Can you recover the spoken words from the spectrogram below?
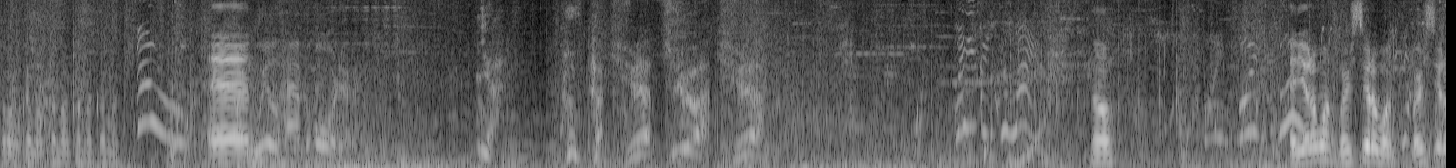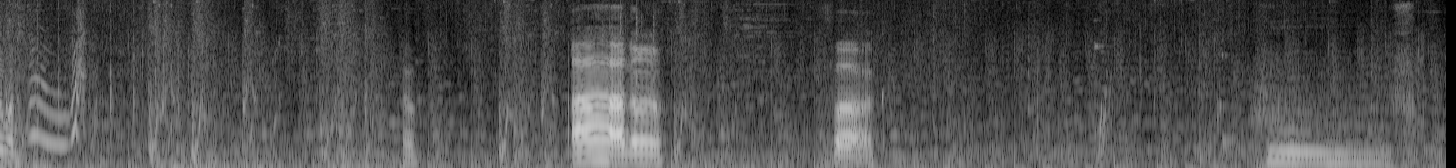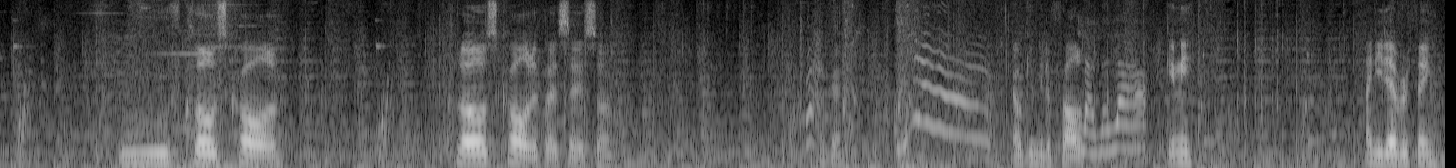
Come on, come on, come on, come on, come on. No! And We'll have order. Yeah. delight! no. And the other one? Where's the other one? Where's the other one? Woo! Oh. Ah, no, no, no. Fuck. Oof. Oof, close call. Close call, if I say so. Okay. Oh, give me the foul. La la la! Give me. I need everything.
